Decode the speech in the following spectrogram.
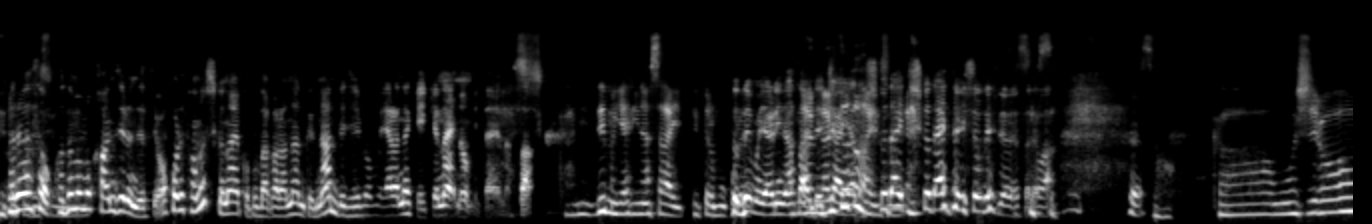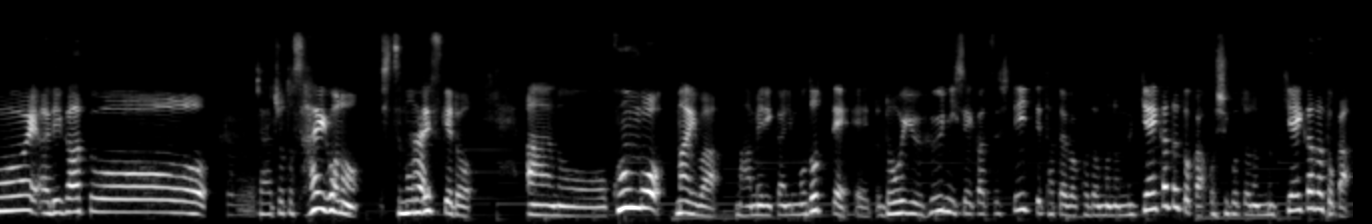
ね。それはそう、子供も感じるんですよ。これ楽しくないことだからなんで、なんで自分もやらなきゃいけないのみたいなさ。確かに。でもやりなさいって言ったらもうこれ。でもやりなさいで、なじゃあや宿題、宿題と一緒ですよね、それは。そっか、面白い。ありがとう。うんじゃあちょっと最後の質問ですけど、あの今後、舞は、まあ、アメリカに戻って、えー、とどういうふうに生活していって、例えば子供の向き合い方とか、お仕事の向き合い方とか、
